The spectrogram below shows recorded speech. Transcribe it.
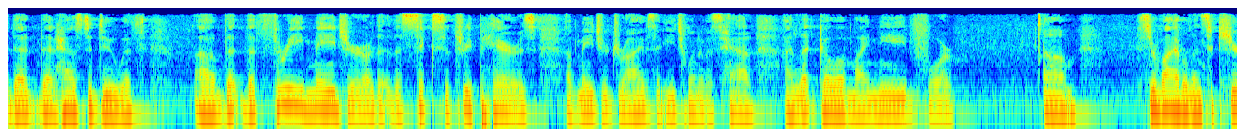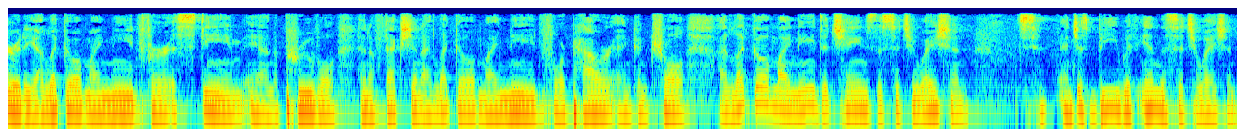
that, that has to do with uh, the the three major or the, the six the three pairs of major drives that each one of us had. I let go of my need for um, survival and security. I let go of my need for esteem and approval and affection. I let go of my need for power and control. I let go of my need to change the situation and just be within the situation.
